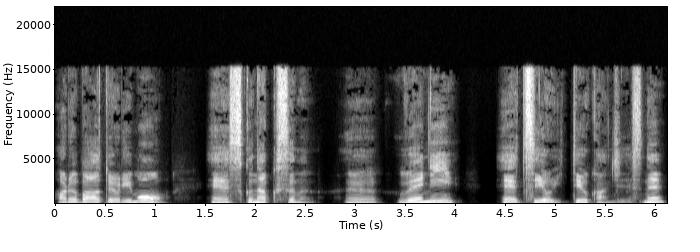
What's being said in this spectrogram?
ALBERT よりも、え、少なく済む、上に、え、強いっていう感じですね。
